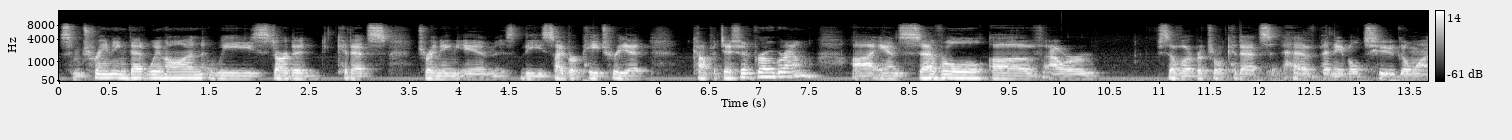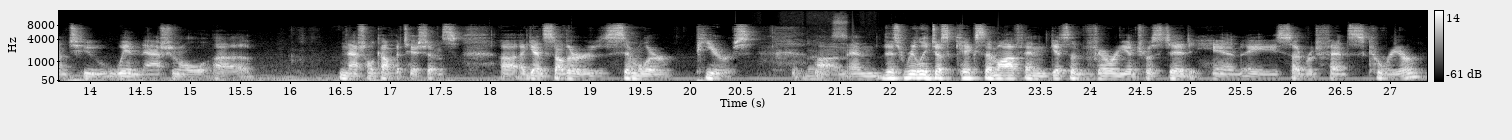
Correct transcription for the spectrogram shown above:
some training that went on. We started cadets training in the Cyber Patriot competition program, uh, and several of our Civil Air Patrol cadets have been able to go on to win national uh, national competitions uh, against other similar peers. Nice. Um, and this really just kicks them off and gets them very interested in a cyber defense career.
